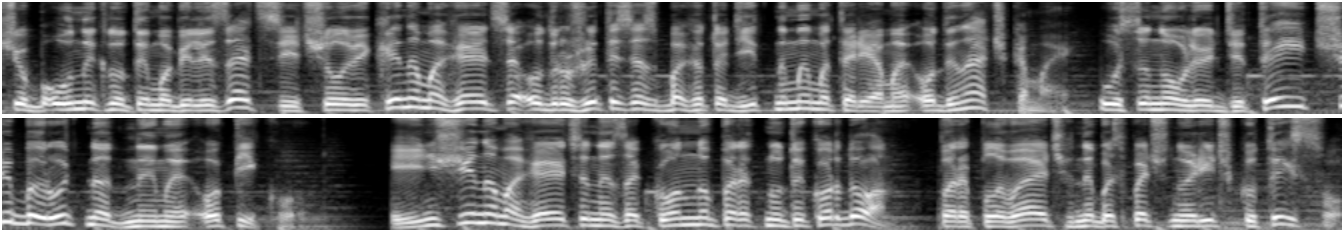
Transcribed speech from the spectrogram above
Щоб уникнути мобілізації, чоловіки намагаються одружитися з багатодітними матерями-одиначками, усиновлюють дітей чи беруть над ними опіку. Інші намагаються незаконно перетнути кордон, перепливають небезпечну річку Тису,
